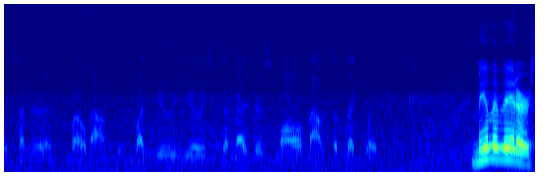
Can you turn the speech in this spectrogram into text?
Six hundred and twelve ounces. What do you use to measure small amounts of liquid? Milliliters.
